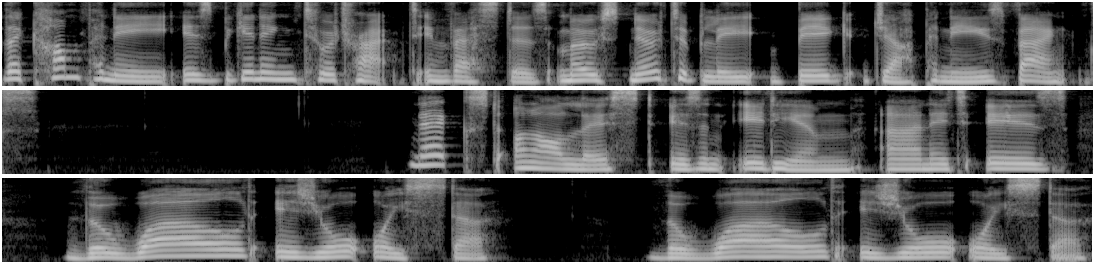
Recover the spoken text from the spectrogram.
The company is beginning to attract investors, most notably big Japanese banks. Next on our list is an idiom, and it is The world is your oyster. The world is your oyster.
